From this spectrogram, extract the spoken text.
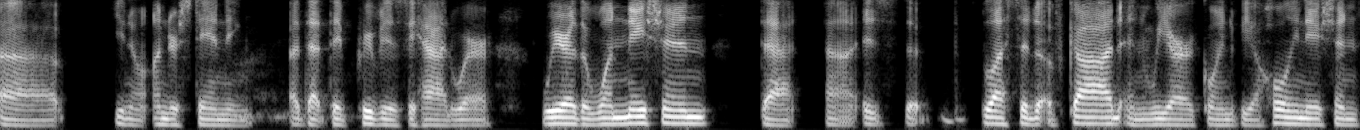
uh you know understanding uh, that they previously had where we are the one nation that uh, is the, the blessed of god and we are going to be a holy nation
